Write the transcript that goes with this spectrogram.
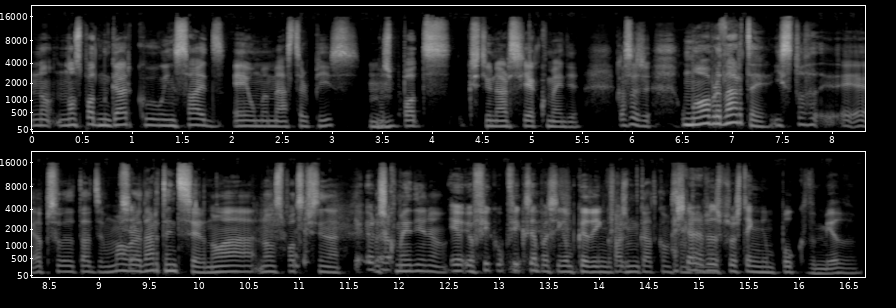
não, não se pode negar que o Inside é uma masterpiece, mas Uhum. pode-se questionar se é comédia. Ou seja, uma obra de arte é. Isso toda- é- é- a pessoa está a dizer. Uma Sim. obra de arte tem de ser, não, há, não se pode Mas questionar. Eu, Mas comédia não. eu- eu fico, fico sempre assim um bocadinho. Faz-me um bocado confusão. Acho que às vezes as pessoas têm um pouco de medo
